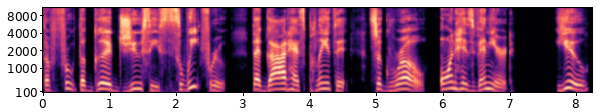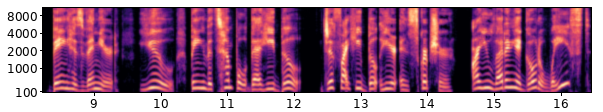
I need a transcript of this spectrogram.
the fruit, the good, juicy, sweet fruit that God has planted to grow on his vineyard? You being his vineyard, you being the temple that he built, just like he built here in scripture. Are you letting it go to waste?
